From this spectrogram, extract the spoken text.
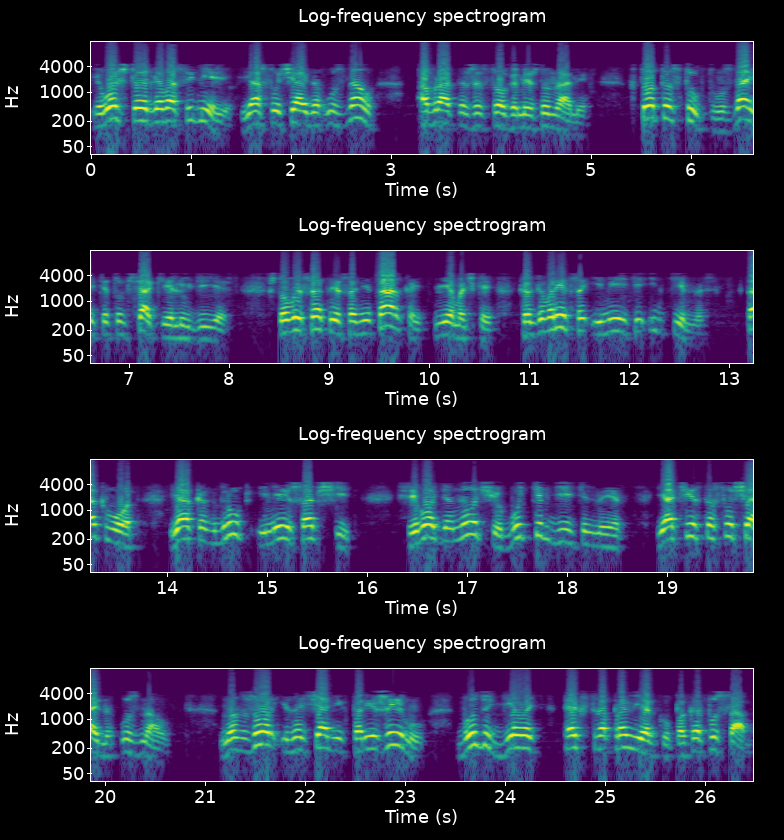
И вот что я для вас имею. Я случайно узнал, обратно же строго между нами, кто-то стукнул, знаете, тут всякие люди есть, что вы с этой санитаркой, немочкой, как говорится, имеете интимность. Так вот, я как друг имею сообщить. Сегодня ночью будьте бдительные. Я чисто случайно узнал. Надзор и начальник по режиму будут делать экстра проверку по корпусам.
